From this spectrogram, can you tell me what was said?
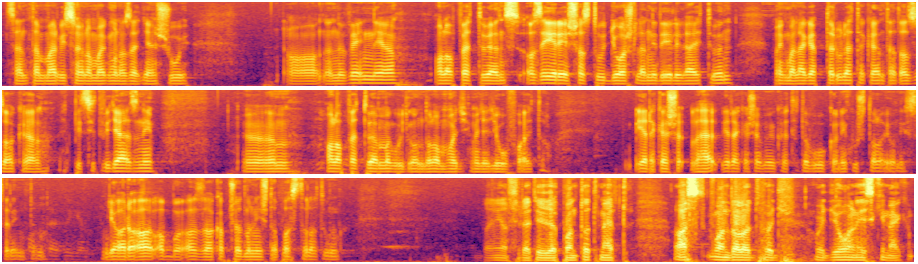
szerintem már viszonylag megvan az egyensúly a növénynél. Alapvetően az érés az tud gyors lenni déli lejtőn, meg melegebb területeken, tehát azzal kell egy picit vigyázni. alapvetően meg úgy gondolom, hogy, hogy egy jó fajta. Érdekes, lehet, érdekesen működhet a vulkanikus talajon is szerintem. Ugye arra, abba, azzal kapcsolatban nincs tapasztalatunk a születőidőpontot, mert azt gondolod, hogy, hogy jól néz ki, meg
